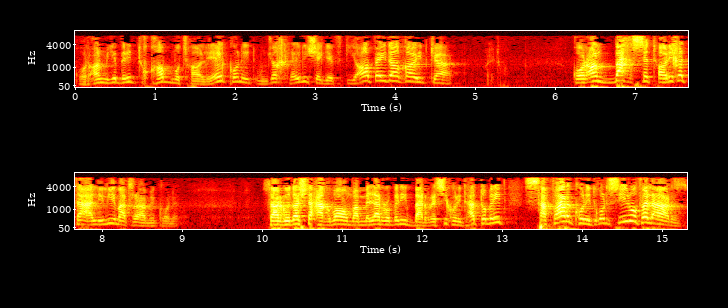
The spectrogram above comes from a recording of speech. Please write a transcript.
قرآن میگه برید تو خواب مطالعه کنید. اونجا خیلی شگفتی ها پیدا خواهید کرد. قرآن بحث تاریخ تحلیلی مطرح می‌کنه. سرگذشت اقوام و ملل رو برید بررسی کنید. حتی برید سفر کنید. قول سیرو فل ارز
